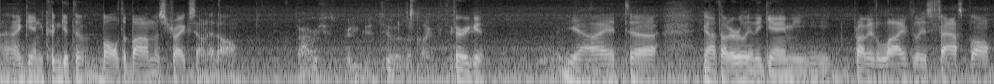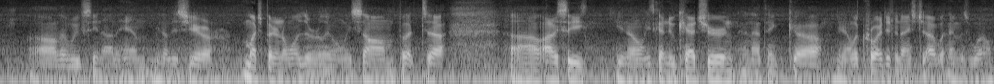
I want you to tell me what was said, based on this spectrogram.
Uh, again, couldn't get the ball at the bottom of the strike zone at all. Darvish was pretty good too. It looked like very good. Yeah, I had, uh, you know, I thought early in the game he, he probably the liveliest fastball uh, that we've seen out of him. You know, this year, much better than it was early when we saw him. But uh, uh, obviously, you know, he's got a new catcher, and, and I think uh, you know Lucroy did a nice job with him as well.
